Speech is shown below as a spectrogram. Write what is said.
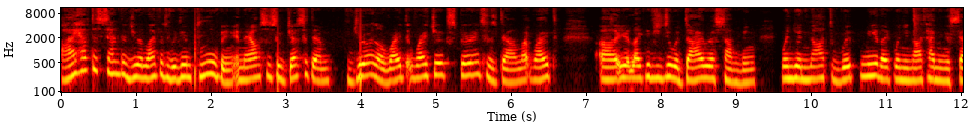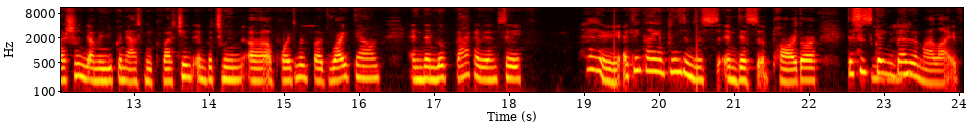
I have the sense that your life is really improving. And I also suggested them journal, write, write your experiences down, like, write, uh, like if you do a diary or something, when you're not with me, like when you're not having a session, I mean, you can ask me questions in between uh, appointments, but write down and then look back at it and say, Hey, I think I improved in this, in this part, or this is getting mm-hmm. better in my life.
